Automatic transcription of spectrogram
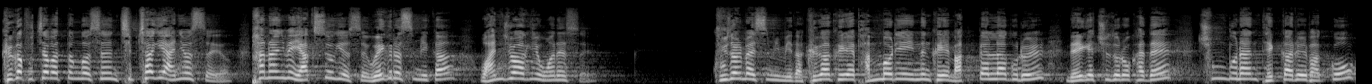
그가 붙잡았던 것은 집착이 아니었어요. 하나님의 약속이었어요. 왜 그렇습니까? 완주하길 원했어요. 구절 말씀입니다. 그가 그의 반머리에 있는 그의 막벨라 굴을 내게 주도록 하되 충분한 대가를 받고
